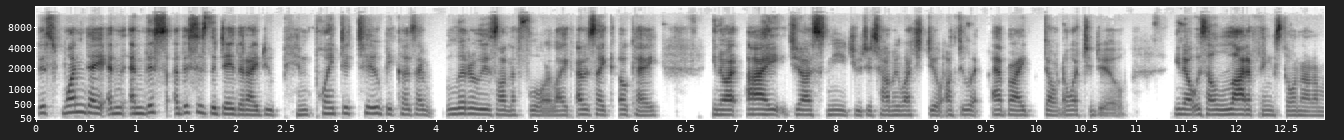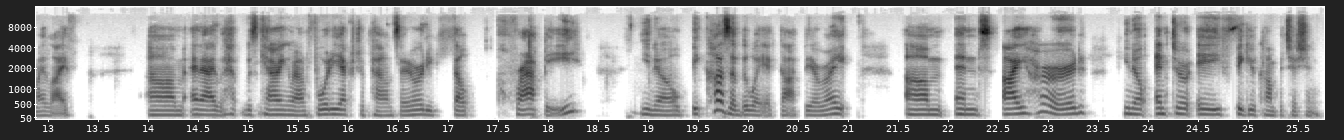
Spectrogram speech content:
this one day and and this this is the day that i do pinpoint it to because i literally was on the floor. Like i was like okay you know what? I just need you to tell me what to do. I'll do whatever i don't know what to do. You know it was a lot of things going on in my life. Um, and i was carrying around 40 extra pounds. I already felt crappy you know because of the way it got there right? Um, and i heard you know enter a figure competition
